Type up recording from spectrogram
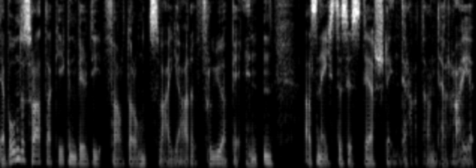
Der Bundesrat dagegen will die Förderung zwei Jahre früher beenden. Als nächstes ist der Ständerat an der Reihe.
